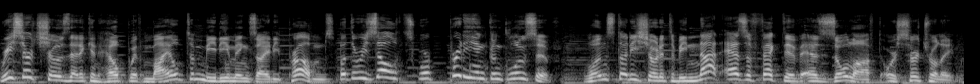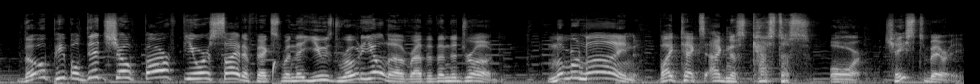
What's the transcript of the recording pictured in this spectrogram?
Research shows that it can help with mild to medium anxiety problems, but the results were pretty inconclusive. One study showed it to be not as effective as Zoloft or sertraline, though people did show far fewer side effects when they used rhodiola rather than the drug. Number 9. Vitex agnus castus, or chasteberry.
